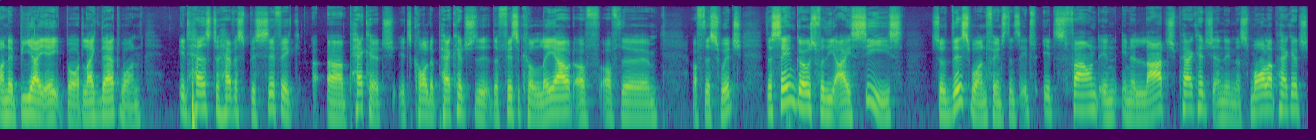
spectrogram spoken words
on a BI8 board, like that one, it has to have a specific uh, package. It's called a package, the, the physical layout of, of the of the switch. The same goes for the ICs. So this one, for instance, it, it's found in, in a large package and in a smaller package.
